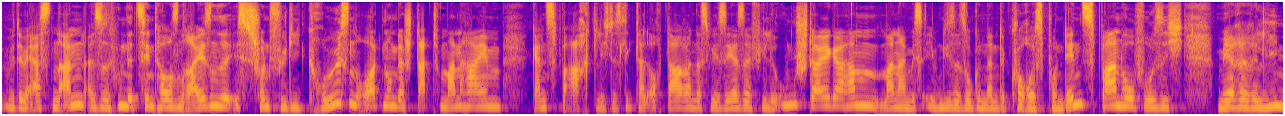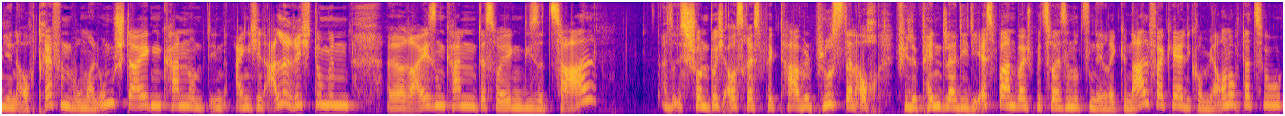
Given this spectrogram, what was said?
mit dem ersten an. Also 110.000 Reisende ist schon für die Größenordnung der Stadt Mannheim ganz beachtlich. Das liegt halt auch daran, dass wir sehr, sehr viele Umsteiger haben. Mannheim ist eben dieser sogenannte Korrespondenzbahnhof, wo sich mehrere Linien auch treffen, wo man umsteigen kann und in, eigentlich in alle Richtungen äh, reisen kann. Deswegen diese Zahl. Also ist schon durchaus respektabel. Plus dann auch viele Pendler, die die S-Bahn beispielsweise nutzen, den Regionalverkehr, die kommen ja auch noch dazu.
